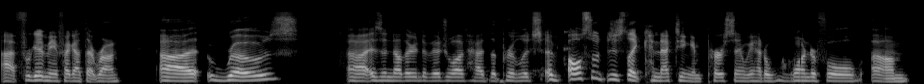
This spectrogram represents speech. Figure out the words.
Uh forgive me if i got that wrong. Uh rose uh, is another individual I've had the privilege of also just like connecting in person. We had a wonderful um,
